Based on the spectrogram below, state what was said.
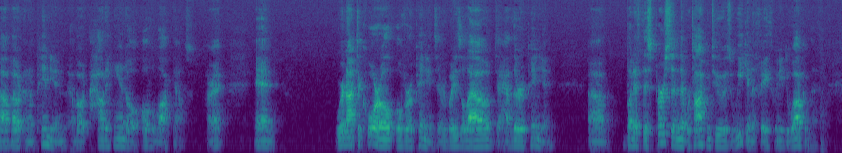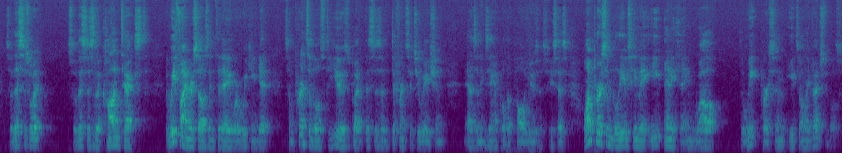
uh, about an opinion about how to handle all the lockdowns. All right. And we're not to quarrel over opinions. Everybody's allowed to have their opinion. Um, but if this person that we're talking to is weak in the faith, we need to welcome them. So this is what, so this is the context that we find ourselves in today, where we can get some principles to use. But this is a different situation, as an example that Paul uses. He says, one person believes he may eat anything, while the weak person eats only vegetables.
